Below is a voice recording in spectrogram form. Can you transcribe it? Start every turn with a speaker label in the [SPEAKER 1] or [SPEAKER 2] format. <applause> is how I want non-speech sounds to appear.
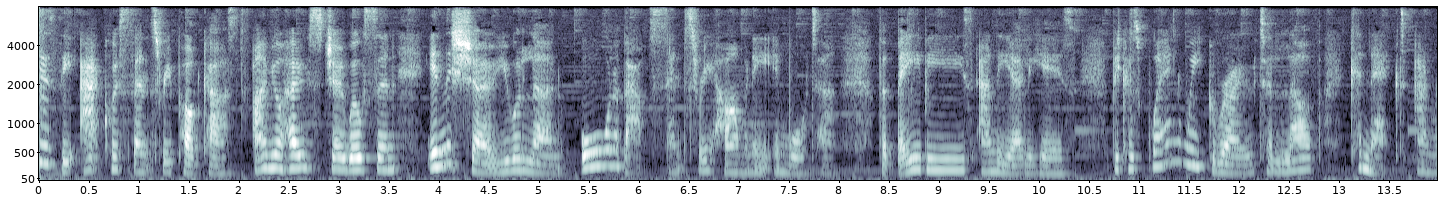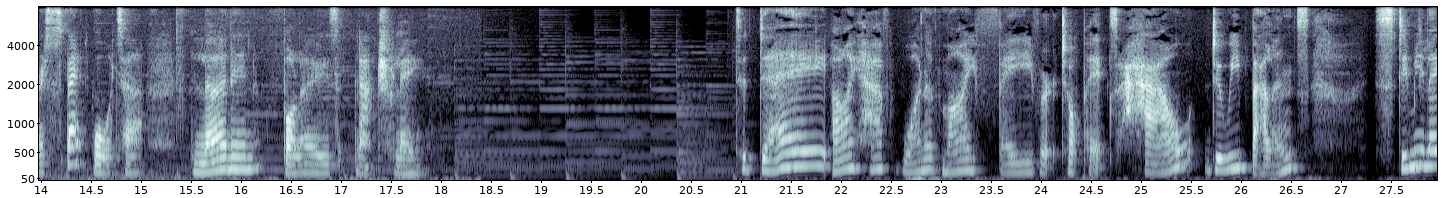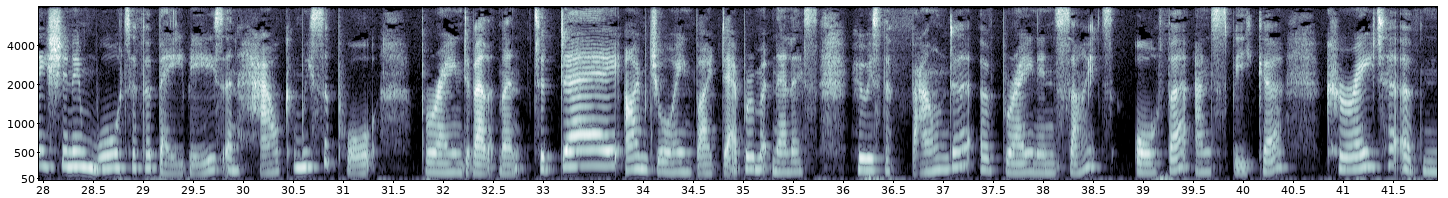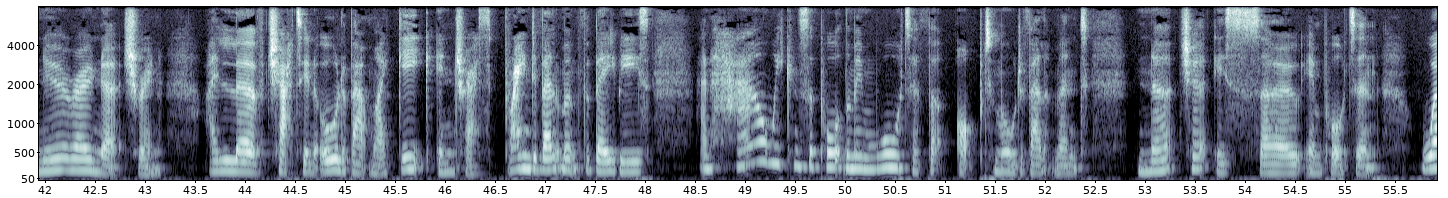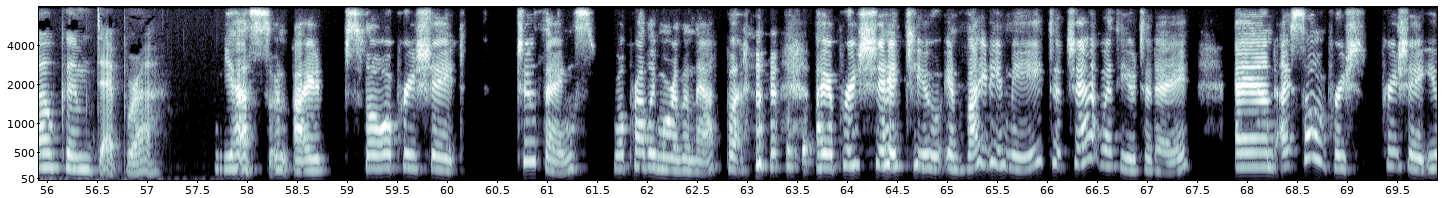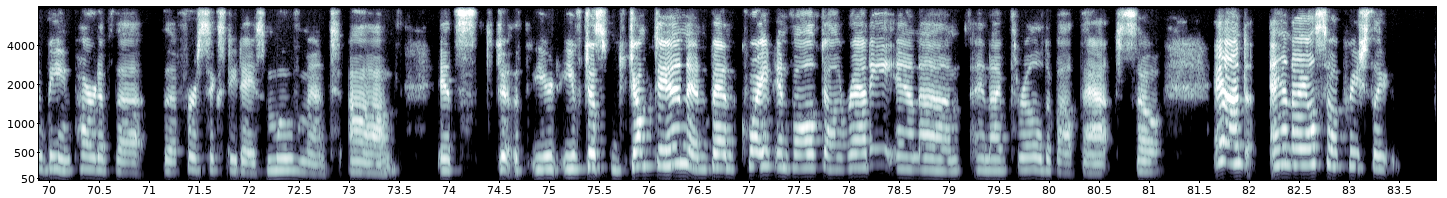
[SPEAKER 1] is the Aqua Sensory Podcast. I'm your host, Jo Wilson. In this show, you will learn all about sensory harmony in water for babies and the early years. Because when we grow to love, connect, and respect water, learning follows naturally. Today, I have one of my favourite topics. How do we balance stimulation in water for babies, and how can we support brain development. Today, I'm joined by Deborah McNelis, who is the founder of Brain Insights, author and speaker, creator of Neuro Nurturing. I love chatting all about my geek interests, brain development for babies, and how we can support them in water for optimal development. Nurture is so important. Welcome, Deborah.
[SPEAKER 2] Yes, and I so appreciate two things. Well, probably more than that, but <laughs> I appreciate you inviting me to chat with you today. And I so appreciate you being part of the the first 60 days movement. Um, it's you you've just jumped in and been quite involved already, and um, and I'm thrilled about that. So, and and I also appreciate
